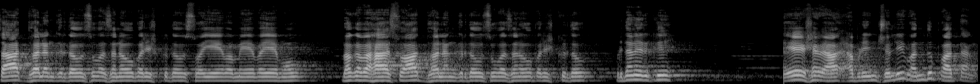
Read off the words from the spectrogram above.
சாத்வலங்கிருதௌ சுவசனோ பரிஷ்கிருதோ ஸ்வயேவமேவயமோ. பகவஹா சுவாத்வலங்கிருதௌ சுவசனோ பரிஷ்கிருதோ. இப்படி தானே இருக்குது ஏஷ அப்படின்னு சொல்லி வந்து பார்த்தாங்க.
